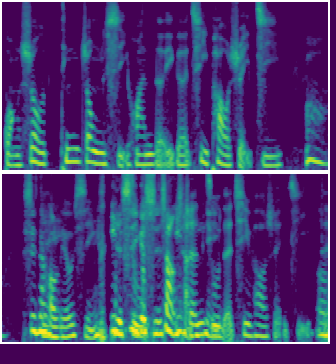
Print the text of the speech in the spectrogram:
广受听众喜欢的一个气泡水机，哦，现在好流行，也是一个时尚一产品。整组的气泡水机，对、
